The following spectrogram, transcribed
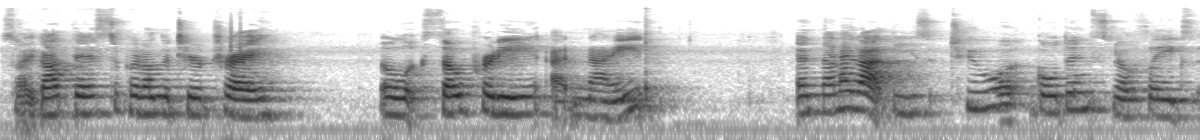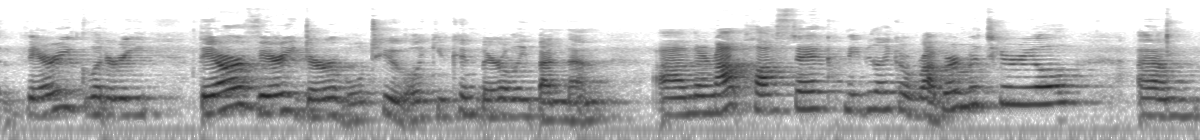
So I got this to put on the tiered tray. It'll look so pretty at night. And then I got these two golden snowflakes, very glittery. They are very durable too, like you can barely bend them. Um, they're not plastic, maybe like a rubber material. Um,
